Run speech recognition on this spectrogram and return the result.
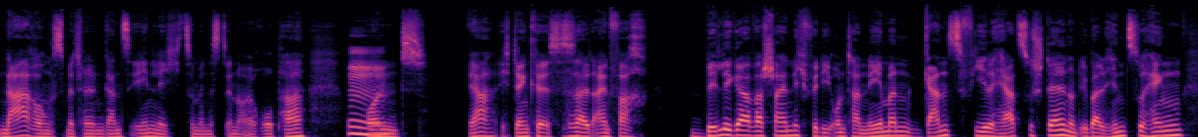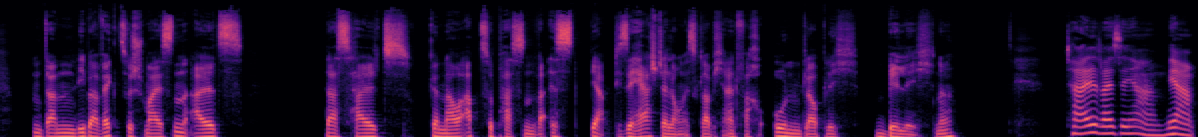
Nahrungsmitteln ganz ähnlich, zumindest in Europa. Mhm. Und ja, ich denke, es ist halt einfach billiger wahrscheinlich für die Unternehmen, ganz viel herzustellen und überall hinzuhängen und dann lieber wegzuschmeißen, als das halt genau abzupassen. Weil es, ja, diese Herstellung ist, glaube ich, einfach unglaublich billig, ne? Teilweise ja, ja.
